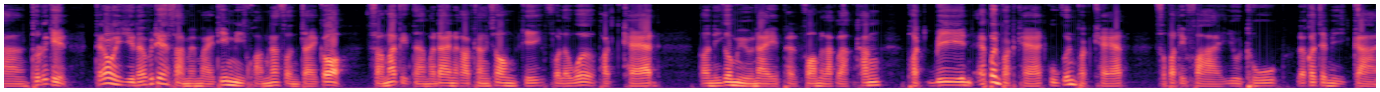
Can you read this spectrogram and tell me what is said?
ทางธุรกิจเทคโนโลยีและวิทยาศาสตร์ใหม่ๆที่มีความน่าสนใจก็ สามารถติดตามมาได้นะครับ ทางช่อง Geek Forever Podcast ตอนนี้ก็มีอยู่ในแพลตฟอร์มหลักๆ ทั้ง Podbean Apple Podcast Google Podcast Spotify YouTube แล้วก็จะมีการ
